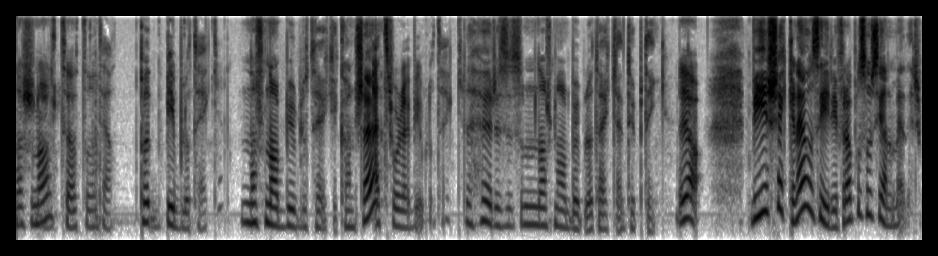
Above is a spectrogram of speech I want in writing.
Nationaltheatret. På Biblioteket? Nasjonalbiblioteket, kanskje? Jeg tror det er biblioteket. Det høres ut som Nasjonalbiblioteket, en type ting. Ja. Vi sjekker ned og sier ifra på sosiale medier.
